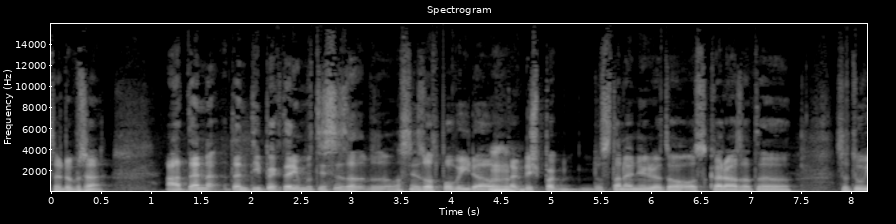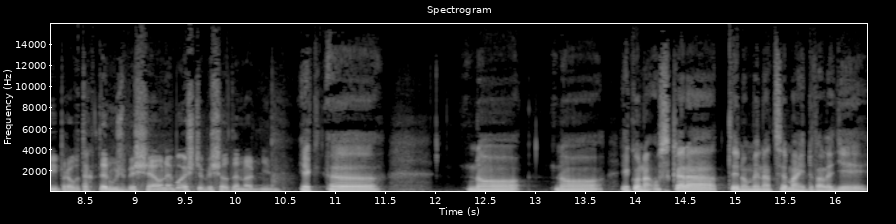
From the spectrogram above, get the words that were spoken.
To je dobře. A ten, ten týpek, který mu ty se vlastně zodpovídal, mm-hmm. tak když pak dostane někdo toho Oscara za, to, za tu výpravu, tak ten už by šel, nebo ještě by šel ten nad ním? Jak, uh, no, no, jako na Oscara ty nominace mají dva lidi,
